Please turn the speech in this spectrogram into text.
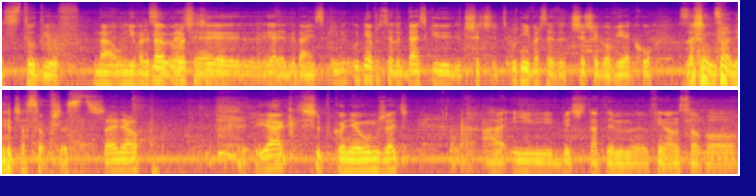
studiów Na Uniwersytecie, Na Uniwersytecie, Gdańskim. Uniwersytet Gdański, trzeci, Uniwersytet trzeciego wieku, zarządzanie czasoprzestrzenią. Jak szybko nie umrzeć a, i być na tym finansowo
